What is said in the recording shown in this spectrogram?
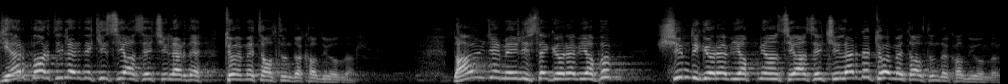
Diğer partilerdeki siyasetçiler de töhmet altında kalıyorlar. Daha önce mecliste görev yapıp şimdi görev yapmayan siyasetçiler de töhmet altında kalıyorlar.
